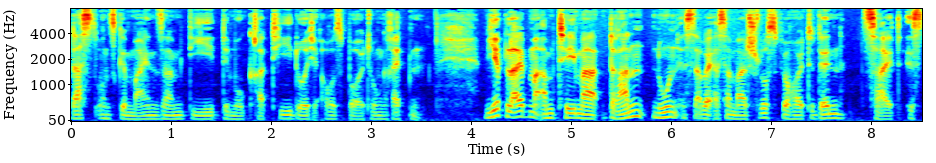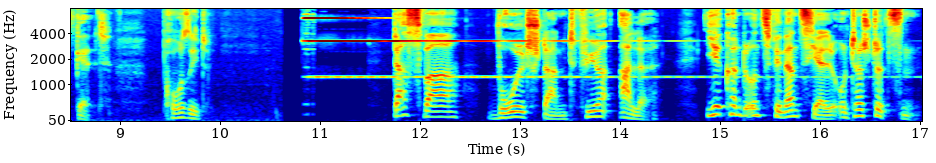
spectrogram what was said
lasst uns gemeinsam die Demokratie durch Ausbeutung retten. Wir bleiben am Thema dran, nun ist aber erst einmal Schluss für heute, denn Zeit ist Geld. Prosit. Das war Wohlstand für alle. Ihr könnt uns finanziell unterstützen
